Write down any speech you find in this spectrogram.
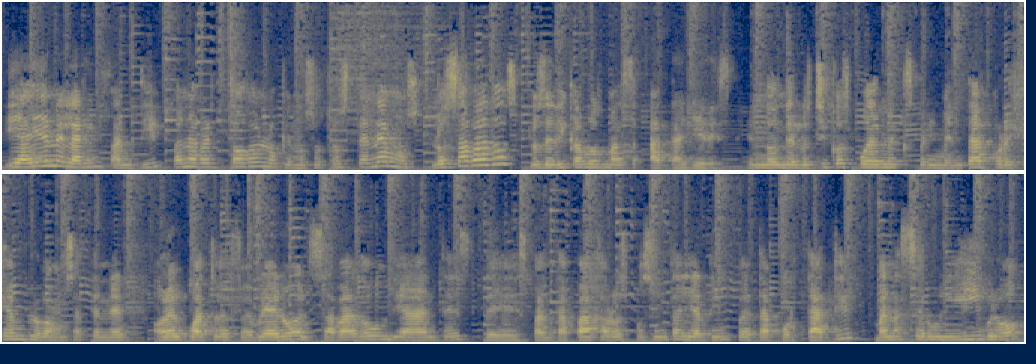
y ahí en el área infantil van a ver todo lo que nosotros tenemos. Los sábados los dedicamos más a talleres en donde los chicos pueden experimentar, por ejemplo, vamos a tener ahora el 4 de febrero, el sábado, un día antes de Espantapájaros, pues un taller de imprenta portátil van a hacer un libro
